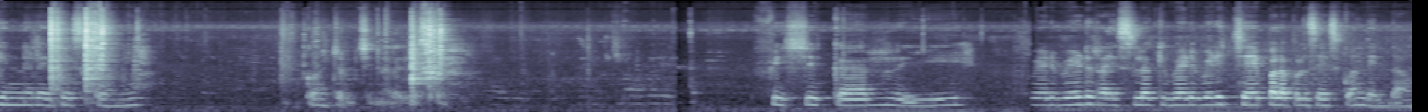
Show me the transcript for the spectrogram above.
గిన్నెలు వేసేసుకొని కొంచెం చిన్నగా చేసుకొని. Fish curry. వేడివేడి రైస్లోకి వేడివేడి చేపల పులుసు వేసుకొని తిందాం.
